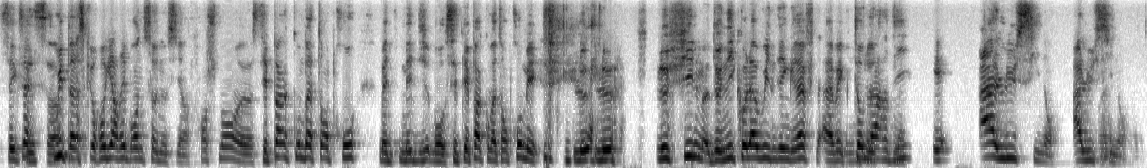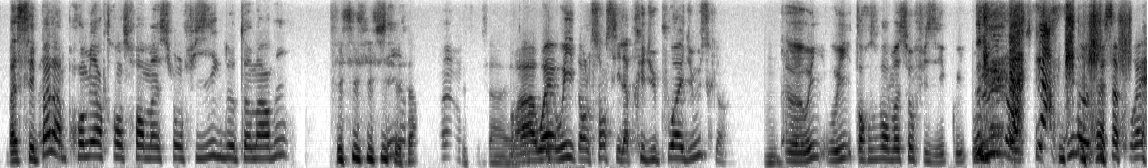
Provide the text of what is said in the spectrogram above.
C'est exact. Ça. Oui, parce que regardez Bronson aussi. hein. Franchement, euh, c'est pas un combattant pro, mais, mais bon, c'était pas un combattant pro, mais le, le, le film de Nicolas Winding Refn avec Tom Hardy est hallucinant, hallucinant. Bah, c'est pas la première transformation physique de Tom Hardy Si, si, si, si, Si, c'est ça. ouais. Ça, ouais. Ah ouais, oui, dans le sens, il a pris du poids et du muscle. Euh, Oui, oui, transformation physique, oui. Non, parce que, oui, non, parce que ça, pourrait,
